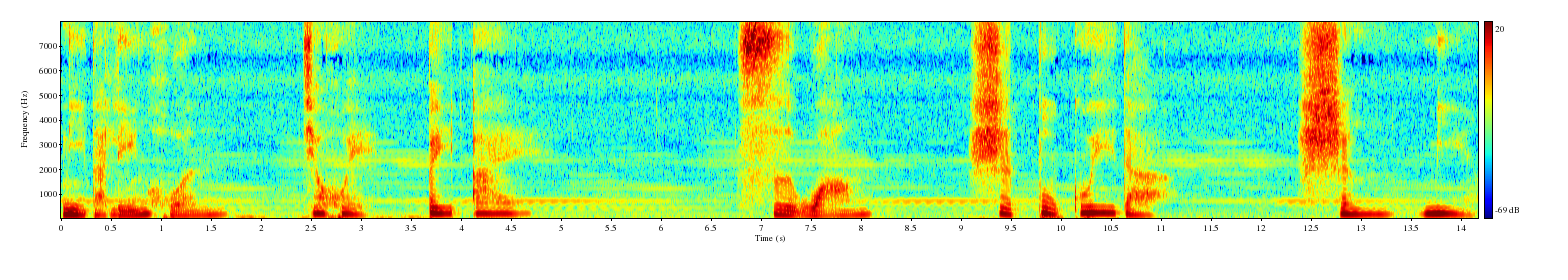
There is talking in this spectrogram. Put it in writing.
你的灵魂就会悲哀。死亡是不归的生命。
